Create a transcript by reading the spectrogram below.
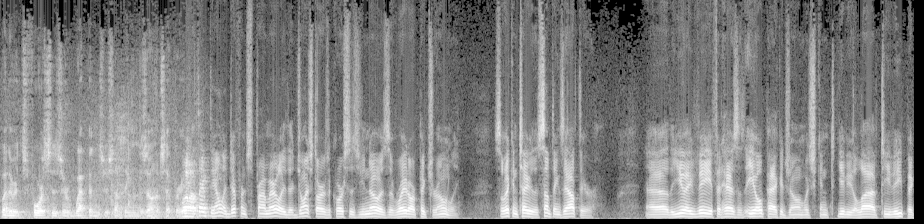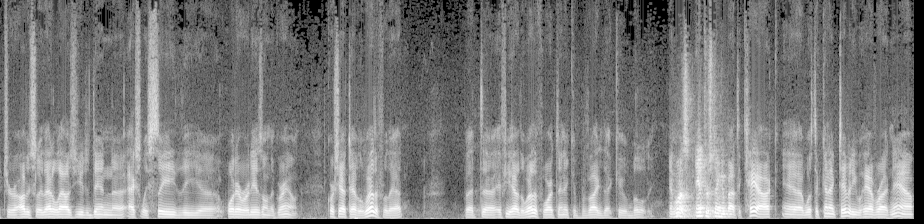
whether it's forces or weapons or something in the zone of separation? Well, I think the only difference primarily that Joint Stars, of course, as you know, is a radar picture only. So it can tell you that something's out there. Uh, the UAV, if it has an EO package on, which can give you a live TV picture, obviously that allows you to then uh, actually see the uh, whatever it is on the ground. Of course, you have to have the weather for that, but uh, if you have the weather for it, then it can provide you that capability. And what's interesting about the CAOC, uh, with the connectivity we have right now,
